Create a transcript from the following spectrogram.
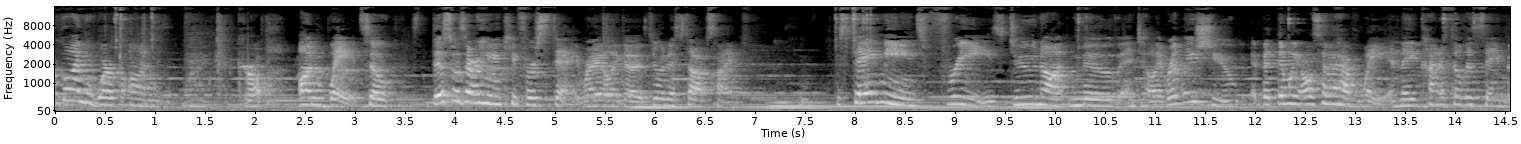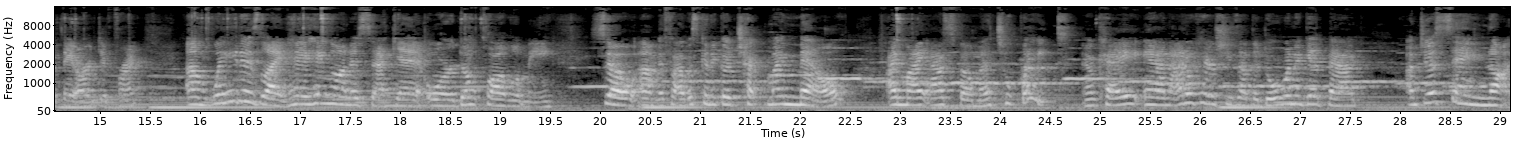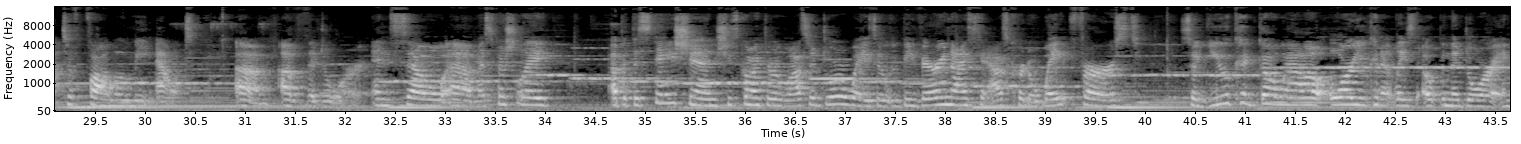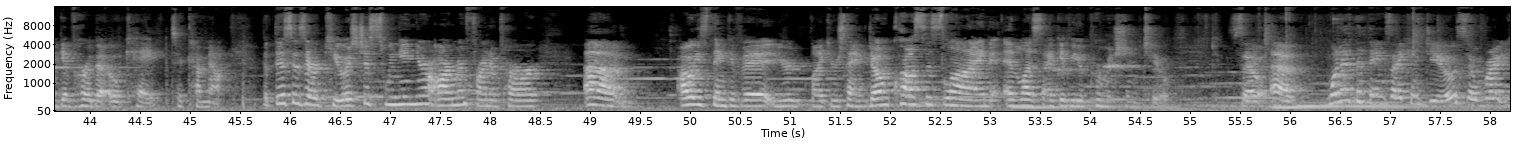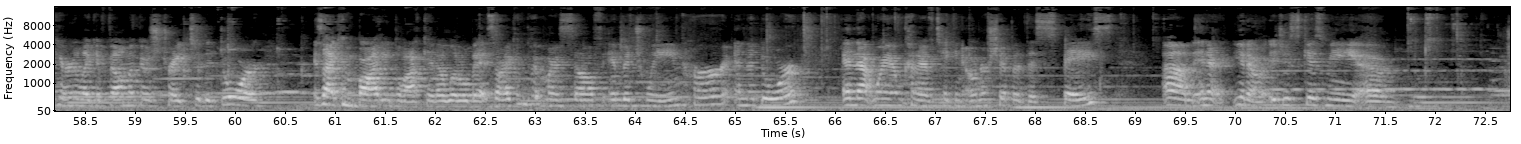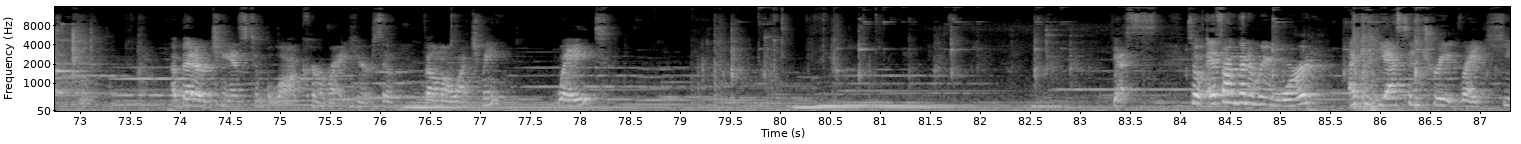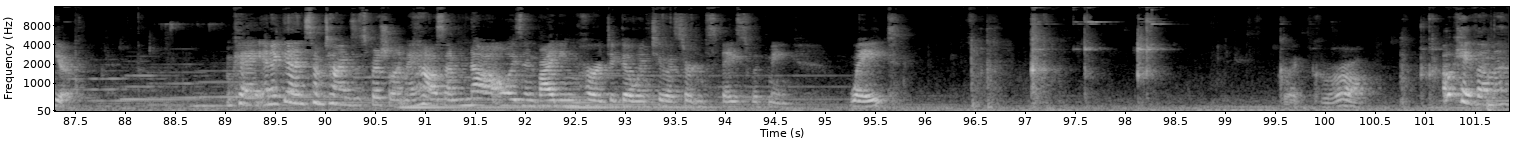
we're going to work on, girl, on wait. So this was our hand cue for stay, right? Like a, doing a stop sign. Stay means freeze, do not move until I release you. But then we also have wait, and they kind of feel the same, but they are different. Um, wait is like, hey, hang on a second, or don't follow me. So um, if I was gonna go check my mail, I might ask Velma to wait, okay? And I don't care if she's at the door when I get back. I'm just saying not to follow me out um, of the door. And so, um, especially up at the station, she's going through lots of doorways. It would be very nice to ask her to wait first so you could go out or you could at least open the door and give her the okay to come out. But this is her cue. It's just swinging your arm in front of her. Um, always think of it, you're like you're saying, don't cross this line unless I give you permission to. So um, one of the things I can do, so right here, like if Velma goes straight to the door, is I can body block it a little bit. So I can put myself in between her and the door, and that way I'm kind of taking ownership of this space. Um, and it, you know, it just gives me um, a better chance to block her right here. So Velma, watch me. Wait. So if I'm gonna reward, I could yes and treat right here. Okay, and again, sometimes, especially at my house, I'm not always inviting her to go into a certain space with me. Wait. Good girl. Okay, Velma,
